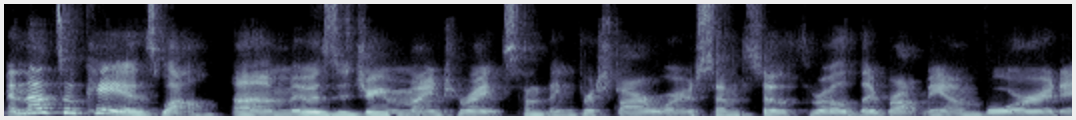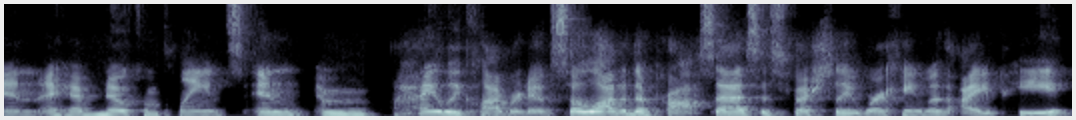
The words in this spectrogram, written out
And that's okay as well. Um, it was a dream of mine to write something for Star Wars. So I'm so thrilled they brought me on board and I have no complaints and I'm highly collaborative. So a lot of the process, especially working with IP,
